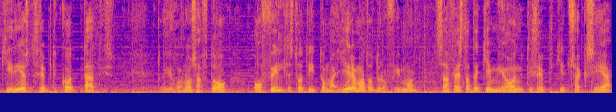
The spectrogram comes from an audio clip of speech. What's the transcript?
κυρίως τη θρεπτικότητά της. Το γεγονός αυτό οφείλεται στο ότι το μαγείρεμα των τροφίμων σαφέστατα και μειώνει τη θρεπτική τους αξία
